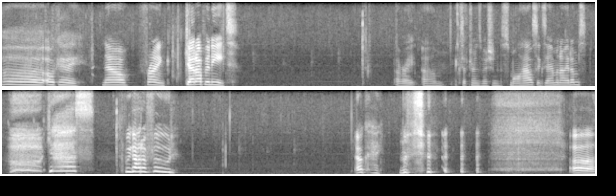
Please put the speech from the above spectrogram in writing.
Uh, okay. Now, Frank, get up and eat. Alright, um, accept transmission. Small house, examine items. yes! We got a food! Okay. uh.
